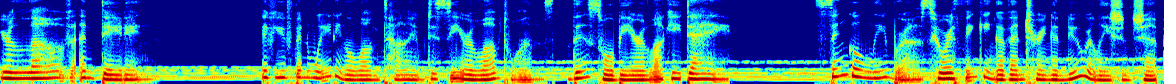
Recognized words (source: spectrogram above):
Your love and dating. If you've been waiting a long time to see your loved ones, this will be your lucky day. Single Libras who are thinking of entering a new relationship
